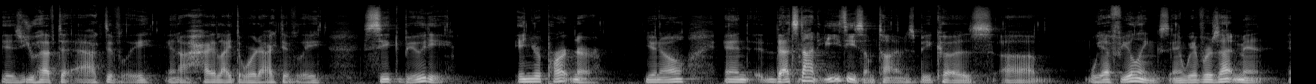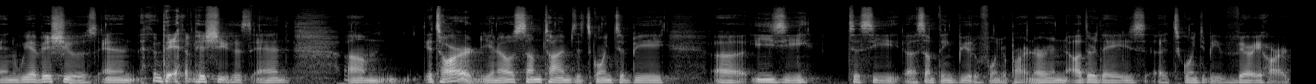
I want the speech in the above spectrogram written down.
is you have to actively, and I highlight the word actively, seek beauty in your partner, you know? And that's not easy sometimes because uh, we have feelings and we have resentment and we have issues and they have issues and um, it's hard you know? Sometimes it's going to be uh, easy to see uh, something beautiful in your partner and other days it's going to be very hard.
